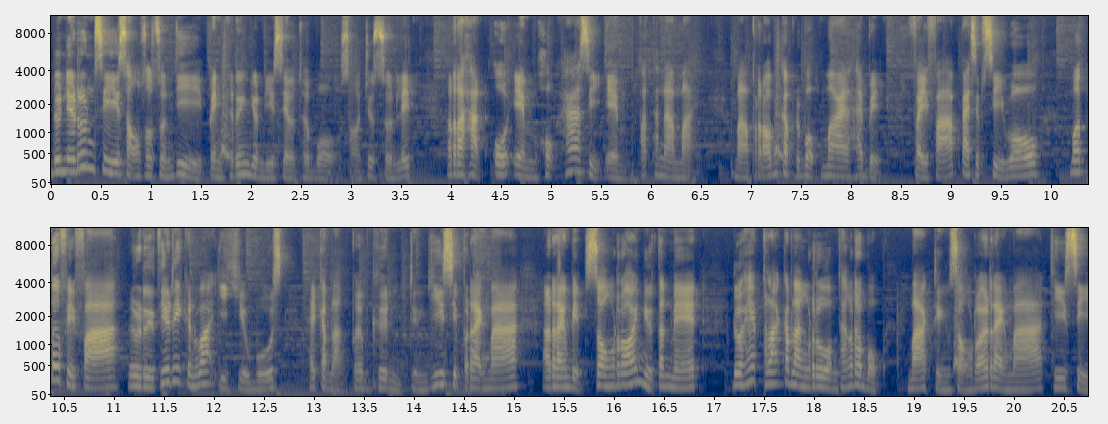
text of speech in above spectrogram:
โดยในรุ่น C220D เป็นเครื่องยนต์ดีเซลเทอร์โบ 2.0 ลิตร รหัส OM654M พัฒนาใหม่ มาพร้อมกับระบบ Mild Hybrid ไฟฟ้า 84 โวลต์ มอเตอร์ไฟฟ้า หรือที่เรียกกันว่า EQ Boost ให้กำลังเพิ่มขึ้นถึง 20 แรงม้า แรงบิด 200 นิวตันเมตร โดยให้พละกำลังรวมทั้งระบบมากถึง 200 แรงม้าที่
